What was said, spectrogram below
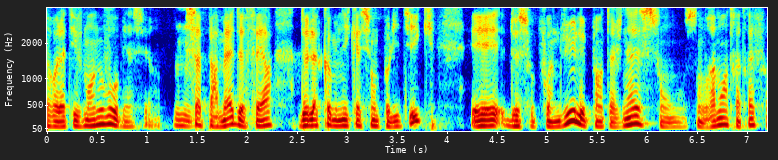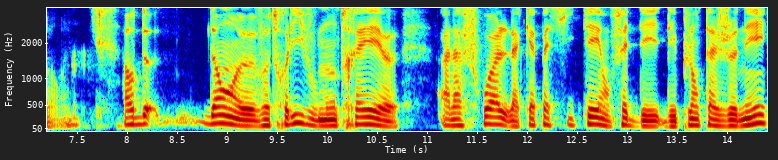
relativement nouveau, bien sûr. Mmh. Ça permet de faire de la communication politique. Et de ce point de vue, les Plantagenets sont, sont vraiment très très forts. Ouais. Alors, de, dans euh, votre livre, vous montrez euh, à la fois la capacité en fait des, des Plantagenets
